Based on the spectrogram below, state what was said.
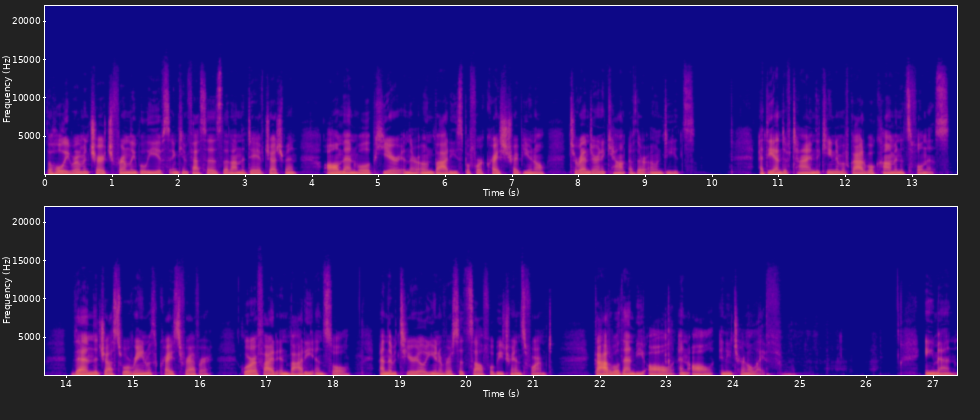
The Holy Roman Church firmly believes and confesses that on the day of judgment, all men will appear in their own bodies before Christ's tribunal to render an account of their own deeds. At the end of time, the kingdom of God will come in its fullness. Then the just will reign with Christ forever, glorified in body and soul, and the material universe itself will be transformed. God will then be all and all in eternal life. Amen.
